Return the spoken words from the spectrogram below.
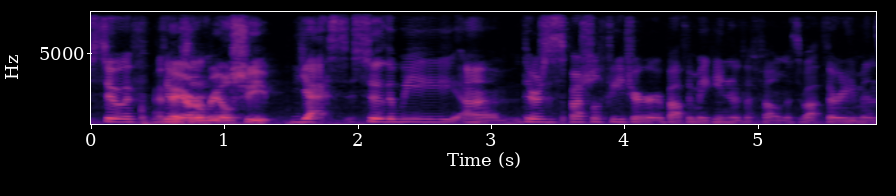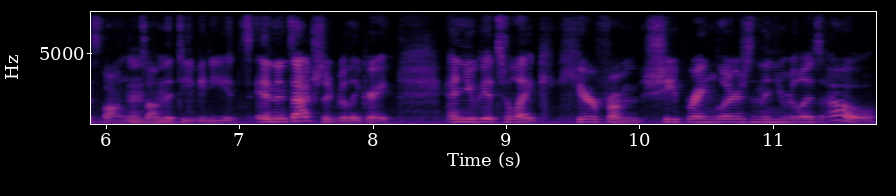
So if And they are a- real sheep. Yes. So that we um, there's a special feature about the making of the film. It's about 30 minutes long. It's on the DVD. It's and it's actually really great. And you get to like hear from sheep wranglers, and then you realize, oh,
